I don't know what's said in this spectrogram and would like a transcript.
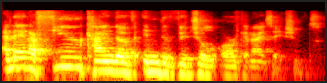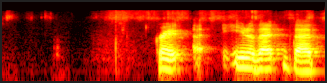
And then a few kind of individual organizations. Great. Uh, you know, that that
